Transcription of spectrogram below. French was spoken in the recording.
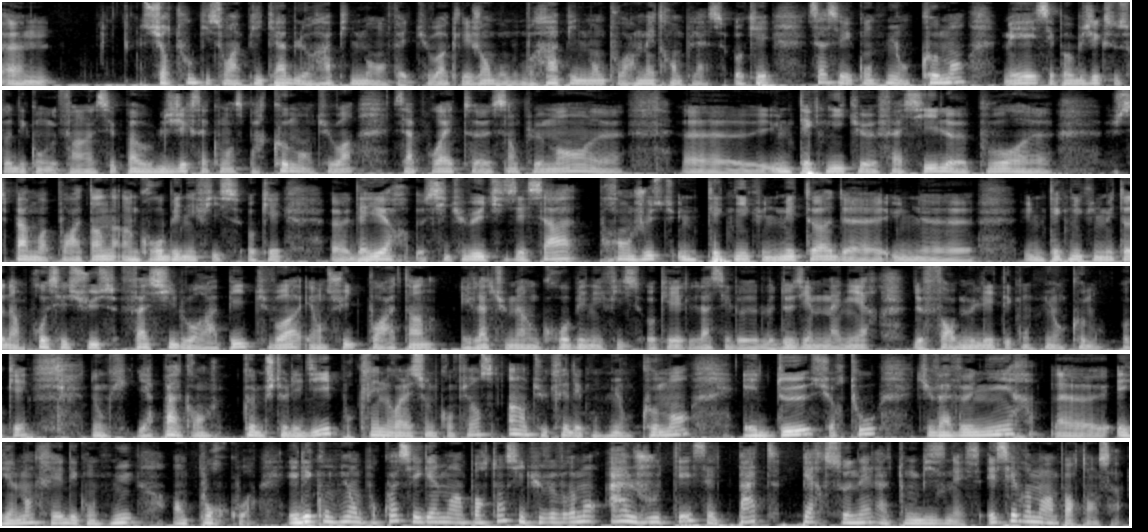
surtout qui sont applicables rapidement en fait. Tu vois que les gens vont rapidement pouvoir mettre en place ok? Ça c'est les contenus en comment mais c'est pas obligé que ce soit des enfin c'est pas obligé que ça commence par comment tu vois? Ça pourrait être euh, simplement euh, euh, une technique facile pour je sais pas moi, pour atteindre un gros bénéfice, ok? D'ailleurs, si tu veux utiliser ça, prends juste une technique, une méthode, une, une technique, une méthode, un processus facile ou rapide, tu vois, et ensuite pour atteindre et là, tu mets un gros bénéfice. Ok, là, c'est le, deuxième manière de formuler tes contenus en commun. Ok, donc il n'y a pas grand, comme je te l'ai dit, pour créer une relation de confiance. Un, tu crées des contenus en commun, et deux, surtout, tu vas venir euh, également créer des contenus en pourquoi. Et les contenus en pourquoi, c'est également important si tu veux vraiment ajouter cette patte personnelle à ton business. Et c'est vraiment important ça.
